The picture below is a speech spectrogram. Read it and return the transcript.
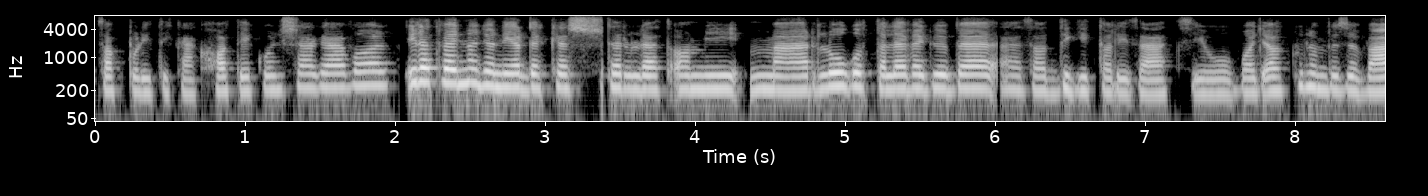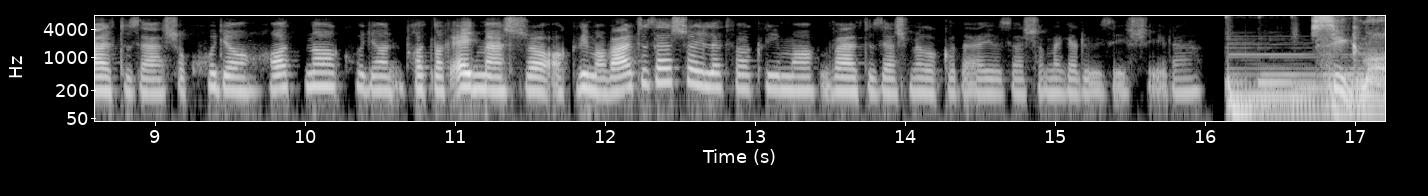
szakpolitikák hatékonyságával, illetve egy nagyon érdekes terület, ami már lógott a levegőbe, ez a digitalizáció, vagy a különböző változások hogyan hatnak, hogyan hatnak egymásra a klímaváltozásra, illetve a klímaváltozás megakadályozása megelőzésére. Sigma,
